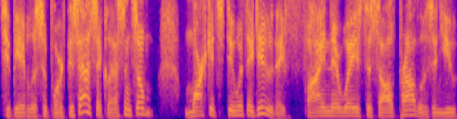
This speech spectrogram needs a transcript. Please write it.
to be able to support this asset class. And so markets do what they do. They find their ways to solve problems. And you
